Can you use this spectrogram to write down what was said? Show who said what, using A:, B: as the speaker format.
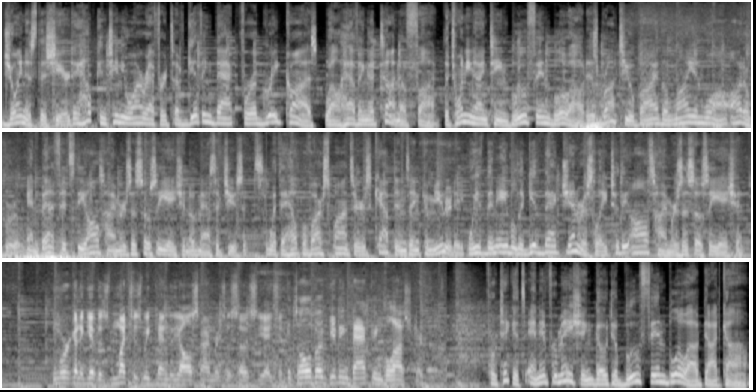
A: Join us this year to help continue our efforts of giving back for a great cause while having a ton of fun. The 2019 Bluefin Blowout is brought to you by the Lyon-Waugh Auto Group and benefits the Alzheimer's Association of Massachusetts. With the help of our sponsors, captains, and community, we've been able to give back generously to the Alzheimer's Association.
B: We're going to give as much as we can to the Alzheimer's Association.
C: It's all about giving back in Gloucester.
A: For tickets and information, go to bluefinblowout.com.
